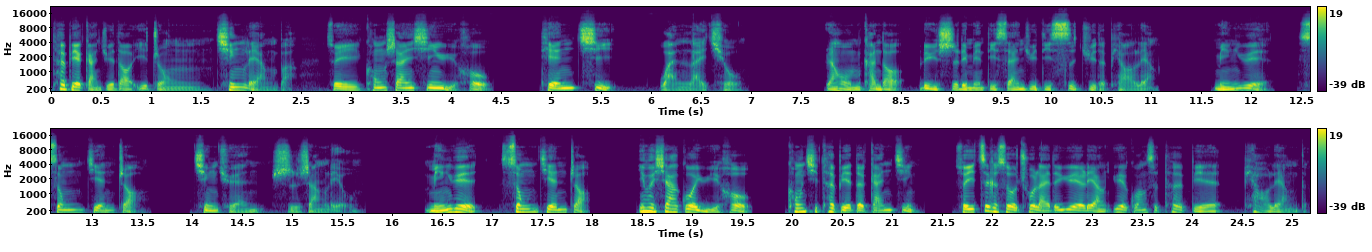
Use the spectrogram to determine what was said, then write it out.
特别感觉到一种清凉吧。所以空山新雨后，天气晚来秋。然后我们看到律诗里面第三句、第四句的漂亮：明月松间照，清泉石上流。明月松间照，因为下过雨后，空气特别的干净，所以这个时候出来的月亮、月光是特别漂亮的。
